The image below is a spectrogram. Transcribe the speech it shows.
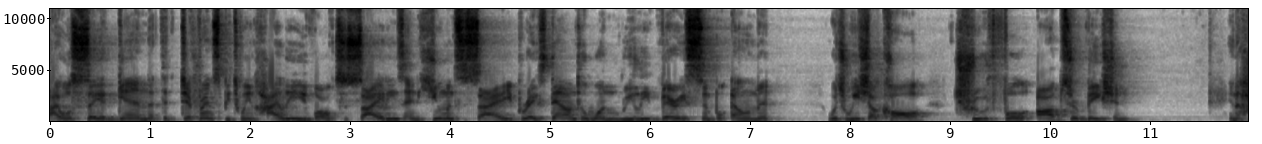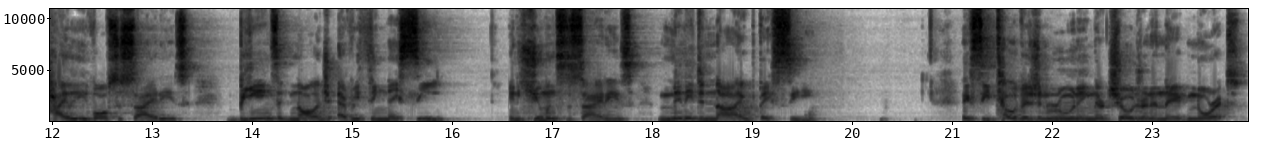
I will say again that the difference between highly evolved societies and human society breaks down to one really very simple element, which we shall call truthful observation. In highly evolved societies, beings acknowledge everything they see. In human societies, many deny what they see. They see television ruining their children and they ignore it.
